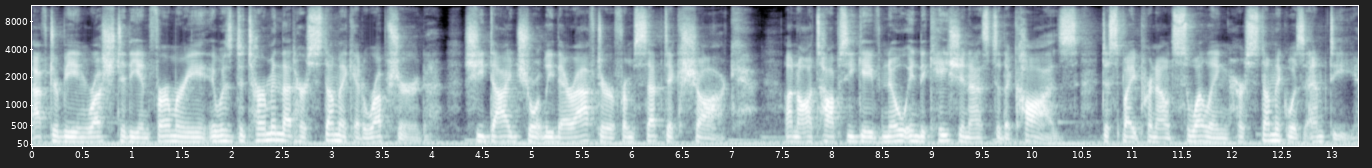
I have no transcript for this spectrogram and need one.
After being rushed to the infirmary, it was determined that her stomach had ruptured. She died shortly thereafter from septic shock. An autopsy gave no indication as to the cause. Despite pronounced swelling, her stomach was empty.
